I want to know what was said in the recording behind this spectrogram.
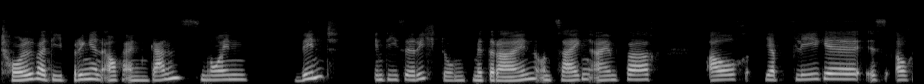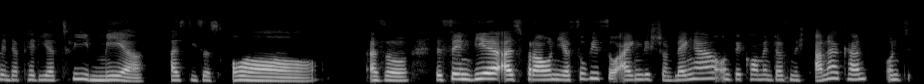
toll, weil die bringen auch einen ganz neuen Wind in diese Richtung mit rein und zeigen einfach auch, ja, Pflege ist auch in der Pädiatrie mehr als dieses, oh, also das sehen wir als Frauen ja sowieso eigentlich schon länger und bekommen das nicht anerkannt. Und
